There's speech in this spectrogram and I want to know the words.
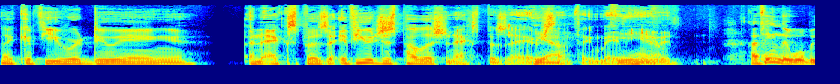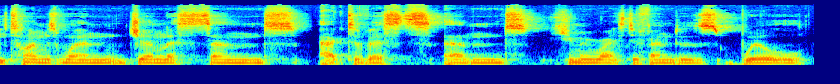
Like if you were doing an expose, if you had just published an expose or yeah. something, maybe yeah. you would. I think there will be times when journalists and activists and human rights defenders will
